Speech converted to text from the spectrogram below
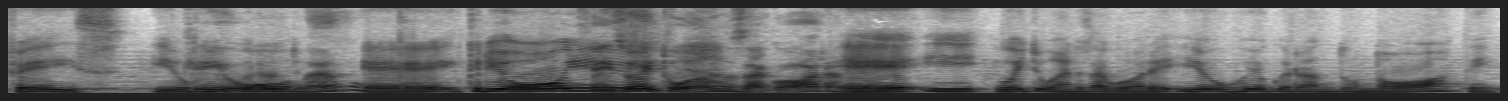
fez. E criou, Grande, né? É, criou e... Fez oito anos agora. É, e oito anos agora. E o Rio Grande do Norte,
